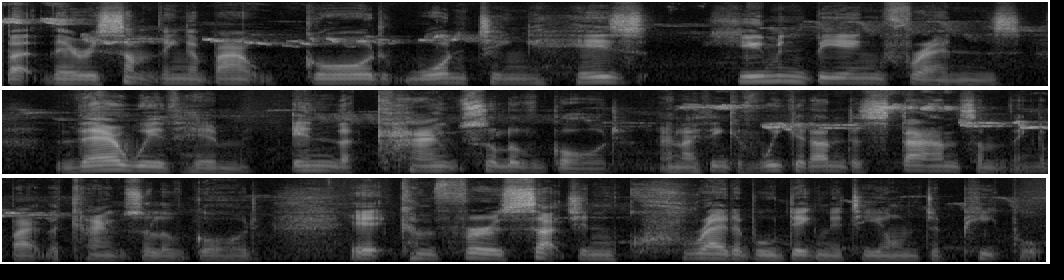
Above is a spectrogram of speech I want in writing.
but there is something about god wanting his human being friends there with him in the counsel of God. And I think if we could understand something about the counsel of God, it confers such incredible dignity onto people.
